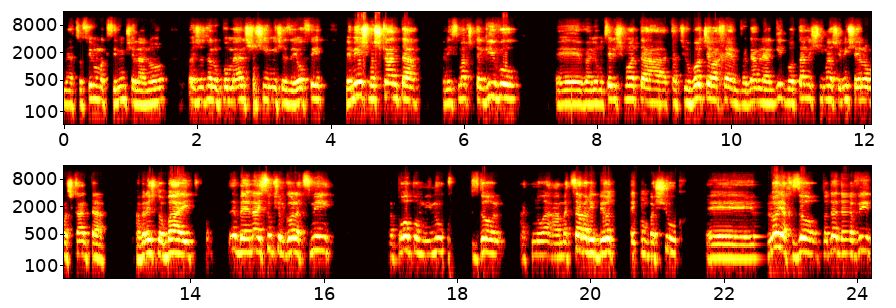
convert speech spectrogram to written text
מהצופים המקסימים שלנו, יש לנו פה מעל 60 איש, איזה יופי, למי יש משכנתה, אני אשמח שתגיבו, אה, ואני רוצה לשמוע את התשובות שלכם, וגם להגיד באותה נשימה שמי שאין לו משכנתה, אבל יש לו בית, זה בעיניי סוג של גול עצמי. אפרופו מינוף זול, התנועה, המצב הריביות היום בשוק אה, לא יחזור. יודע, דוד,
